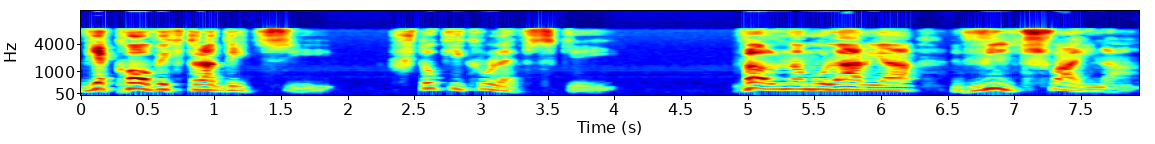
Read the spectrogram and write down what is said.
wiekowych tradycji sztuki królewskiej. Wolnomularia Wildschweina,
